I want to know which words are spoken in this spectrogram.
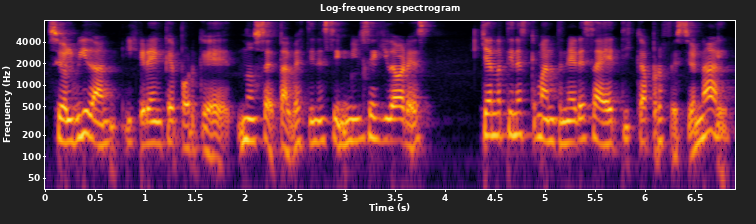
se olvidan y creen que porque, no sé, tal vez tienes 100 mil seguidores, ya no tienes que mantener esa ética profesional,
